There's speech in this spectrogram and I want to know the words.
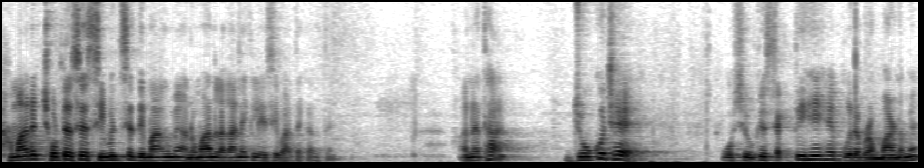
हमारे छोटे से, सीमित से दिमाग में अनुमान लगाने के लिए ऐसी बातें करते हैं। अन्यथा, जो कुछ है, वो शिव की शक्ति ही है पूरे ब्रह्मांड में,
